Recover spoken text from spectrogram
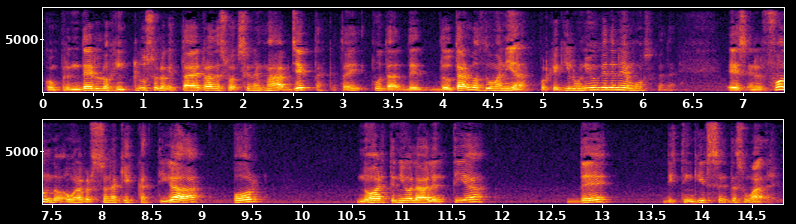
comprenderlos, incluso lo que está detrás de sus acciones más abyectas, que está ahí, puta, de dotarlos de humanidad, porque aquí lo único que tenemos es, en el fondo, a una persona que es castigada por no haber tenido la valentía de distinguirse de su madre.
